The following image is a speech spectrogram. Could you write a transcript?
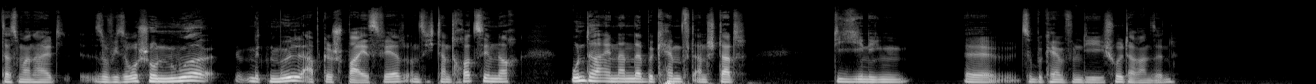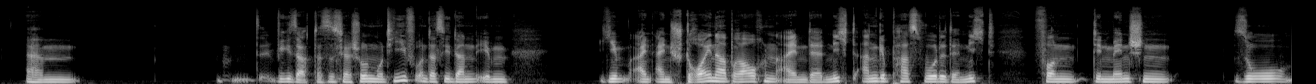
dass man halt sowieso schon nur mit Müll abgespeist wird und sich dann trotzdem noch untereinander bekämpft, anstatt diejenigen äh, zu bekämpfen, die schuld daran sind. Ähm, wie gesagt, das ist ja schon ein Motiv und dass sie dann eben ein, einen Streuner brauchen, einen, der nicht angepasst wurde, der nicht von den Menschen so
